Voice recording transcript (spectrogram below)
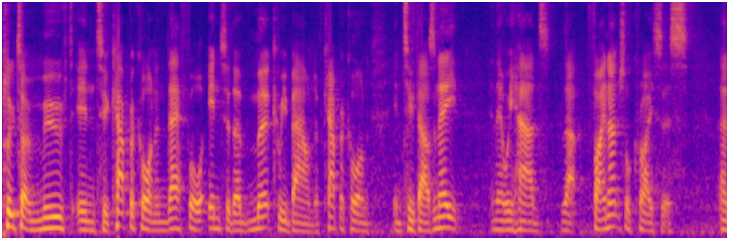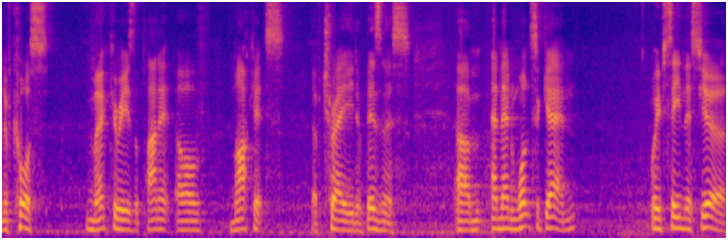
Pluto moved into Capricorn and therefore into the Mercury bound of Capricorn in 2008. And then we had that financial crisis. And of course, Mercury is the planet of markets, of trade, of business. Um, and then once again, we've seen this year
